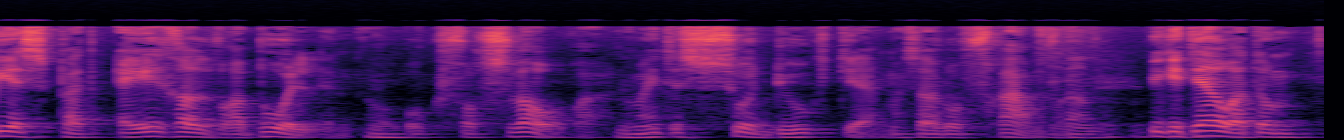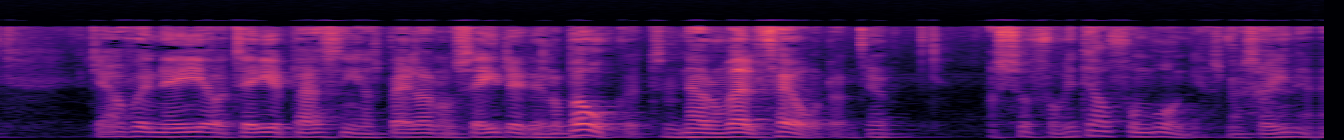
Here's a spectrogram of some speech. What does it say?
bäst på att erövra bollen och, mm. och försvara. De är inte så duktiga, man säger då framåt. Fram. Vilket gör att de kanske nio och tio passningar spelar de sidled eller bakåt mm. när de väl får den. Ja. Och så får vi inte ha för många, som jag sa innan.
